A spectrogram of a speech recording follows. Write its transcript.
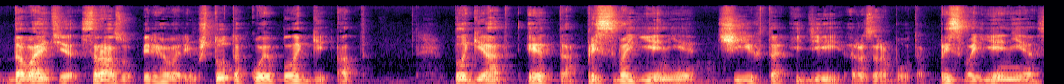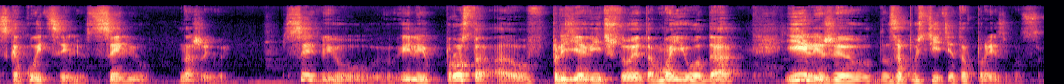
давайте сразу переговорим, что такое плагиат. Плагиат – это присвоение чьих-то идей, разработок. Присвоение с какой целью? С целью наживы. С целью или просто а, предъявить, что это мое, да, или же запустить это в производство.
